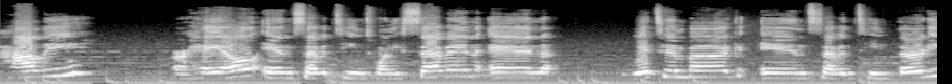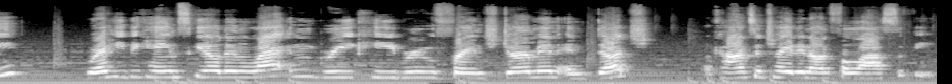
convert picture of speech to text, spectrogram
Halle or Hale in 1727 and Wittenberg in 1730, where he became skilled in Latin, Greek, Hebrew, French, German, and Dutch, and concentrated on philosophy.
